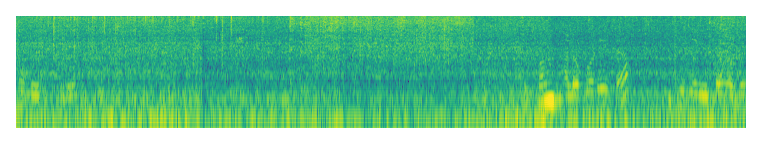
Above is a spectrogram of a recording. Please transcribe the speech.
হলুদ গুঁড়ো। কিছুক্ষণ ভালো করে এটা ভেজে নিতে হবে।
